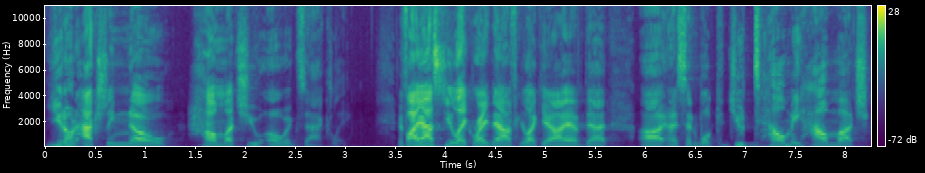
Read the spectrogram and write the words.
you don't actually know how much you owe exactly. If I asked you, like right now, if you're like, yeah, I have debt, uh, and I said, well, could you tell me how much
